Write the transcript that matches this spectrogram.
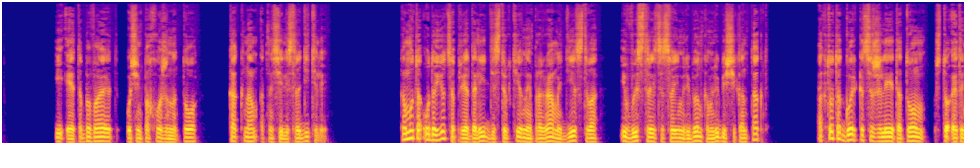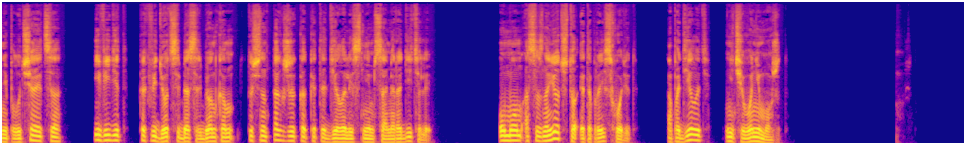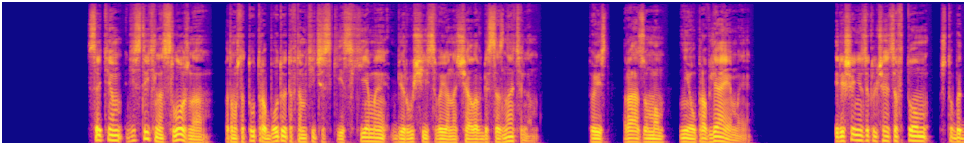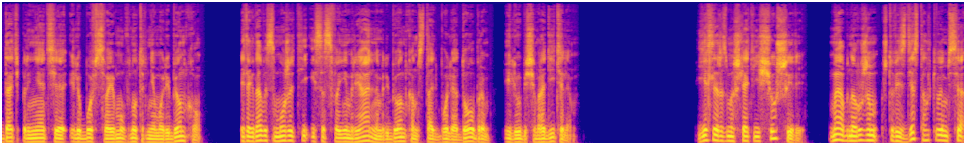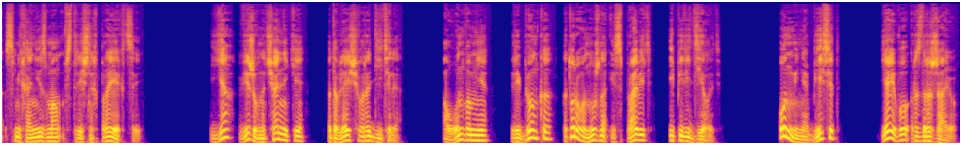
И это бывает очень похоже на то, как к нам относились родители. Кому-то удается преодолеть деструктивные программы детства и выстроить со своим ребенком любящий контакт, а кто-то горько сожалеет о том, что это не получается, и видит, как ведет себя с ребенком точно так же, как это делали с ним сами родители. Умом осознает, что это происходит, а поделать ничего не может. С этим действительно сложно, потому что тут работают автоматические схемы, берущие свое начало в бессознательном, то есть разумом неуправляемые. И решение заключается в том, чтобы дать принятие и любовь своему внутреннему ребенку, и тогда вы сможете и со своим реальным ребенком стать более добрым и любящим родителем. Если размышлять еще шире, мы обнаружим, что везде сталкиваемся с механизмом встречных проекций. Я вижу в начальнике подавляющего родителя, а он во мне ребенка, которого нужно исправить и переделать. Он меня бесит, я его раздражаю.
